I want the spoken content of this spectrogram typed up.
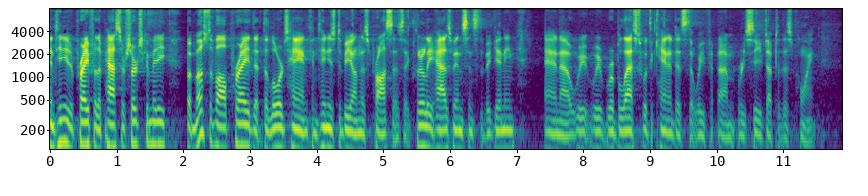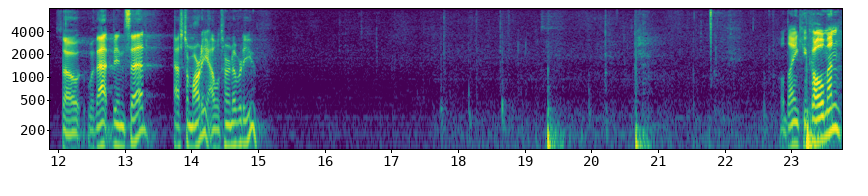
Continue to pray for the pastor search committee, but most of all, pray that the Lord's hand continues to be on this process. It clearly has been since the beginning, and uh, we, are blessed with the candidates that we've um, received up to this point. So, with that being said, Pastor Marty, I will turn it over to you. Well, thank you, Coleman.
